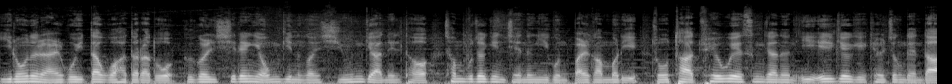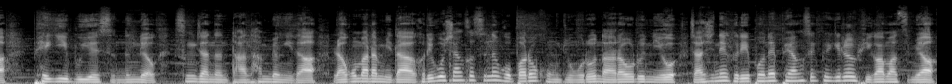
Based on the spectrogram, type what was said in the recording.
이론을 알고 있다고 하더라도 그걸 실행에 옮기는 건 쉬운 게 아닐 터 천부적인 재능이군 빨간머리. 좋다. 최후의 승자는 이 일격에 결정된다. 패기 vs 능력. 승자는 단 한 명이다. 라고 말합니다. 그리고 샹크스는 곧바로 공중으로 날아오른 이후 자신의 그리폰의 폐양색 패기를 휘감았으며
